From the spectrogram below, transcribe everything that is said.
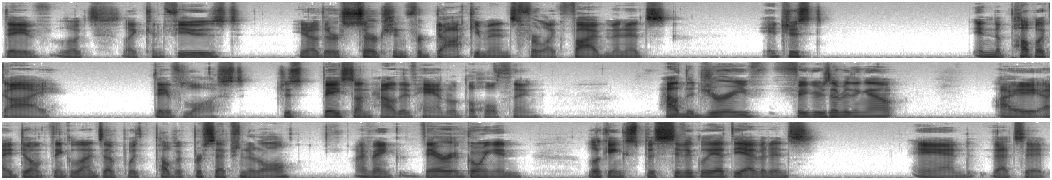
They've looked like confused. You know, they're searching for documents for like five minutes. It just, in the public eye, they've lost just based on how they've handled the whole thing. How the jury figures everything out, I I don't think lines up with public perception at all. I think they're going in looking specifically at the evidence and that's it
